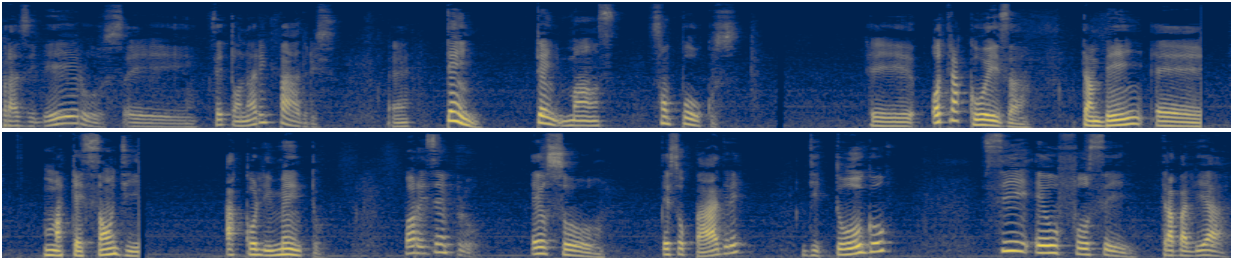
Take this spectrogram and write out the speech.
brasileiros eh, se tornarem padres. É. Tem, tem, mas são poucos. E outra coisa também é uma questão de acolhimento. Por exemplo, eu sou eu sou padre de Togo. Se eu fosse trabalhar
